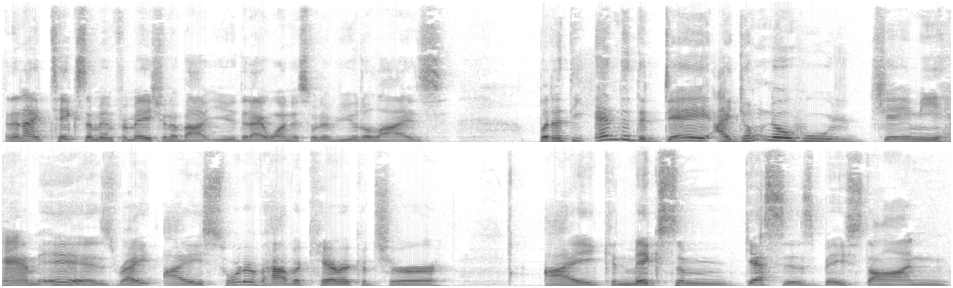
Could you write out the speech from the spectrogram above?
And then I take some information about you that I want to sort of utilize. But at the end of the day, I don't know who Jamie Ham is, right? I sort of have a caricature. I can make some guesses based on,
